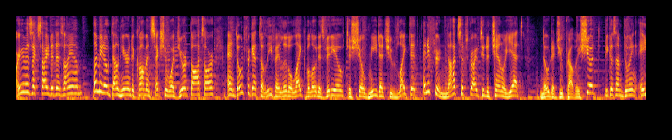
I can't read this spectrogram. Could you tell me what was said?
Are you as excited as I am? Let me know down here in the comment section what your thoughts are and don't forget to leave a little like below this video to show me that you liked it and if you're not subscribed to the channel yet, know that you probably should because I'm doing a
